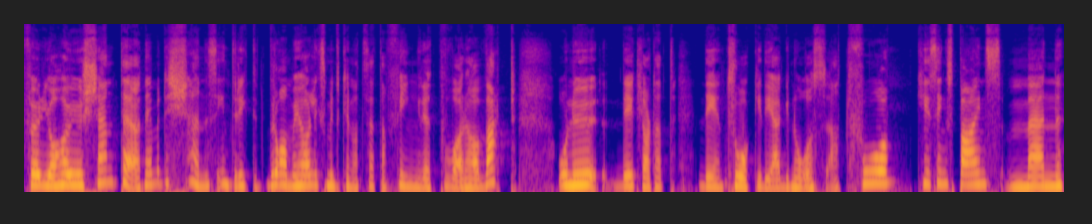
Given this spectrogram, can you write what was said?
För jag har ju känt det att nej, men det känns inte riktigt bra men jag har liksom inte kunnat sätta fingret på vad det har varit. Och nu, det är klart att det är en tråkig diagnos att få kissing spines men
